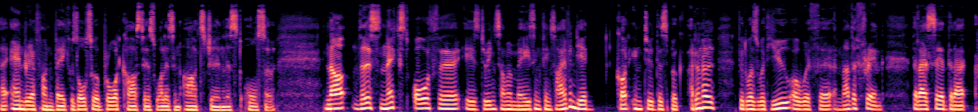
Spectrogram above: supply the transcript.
uh, Andrea van Wyk, who's also a broadcaster as well as an arts journalist also. Now, this next author is doing some amazing things. I haven't yet got into this book. I don't know if it was with you or with uh, another friend that I said that I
